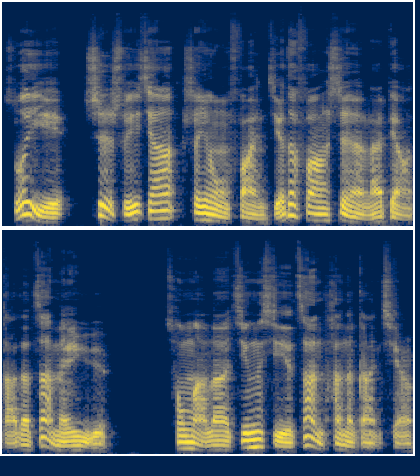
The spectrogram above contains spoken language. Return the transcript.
所以“是谁家”是用反诘的方式来表达的赞美语，充满了惊喜赞叹的感情。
